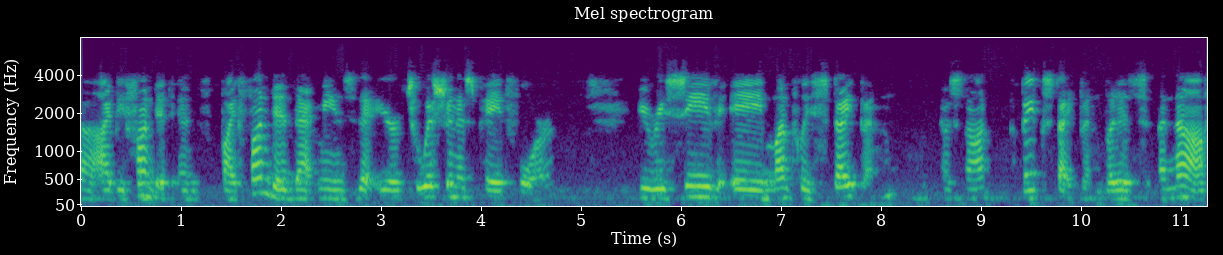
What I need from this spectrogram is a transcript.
uh, I be funded? And by funded, that means that your tuition is paid for. You receive a monthly stipend. It's not a big stipend, but it's enough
